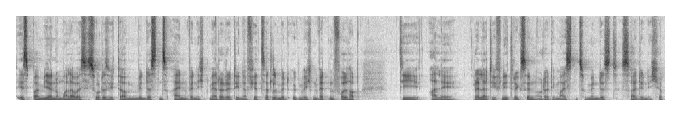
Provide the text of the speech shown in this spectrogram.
ist bei mir normalerweise so, dass ich da mindestens ein, wenn nicht mehrere DIN A4-Zettel mit irgendwelchen Wetten voll habe, die alle relativ niedrig sind oder die meisten zumindest, sei denn ich habe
